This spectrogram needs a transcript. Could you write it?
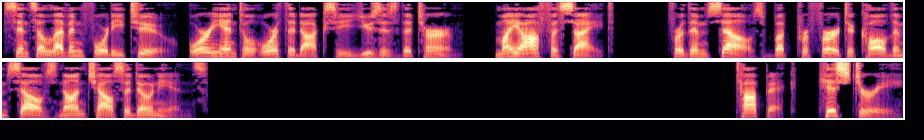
Since 1142, Oriental Orthodoxy uses the term Miaphysite for themselves but prefer to call themselves non-Chalcedonians. Topic: History.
